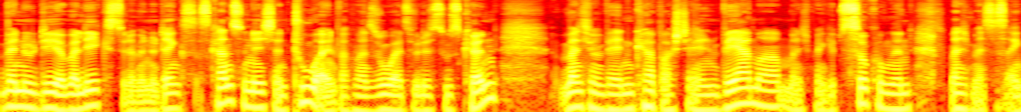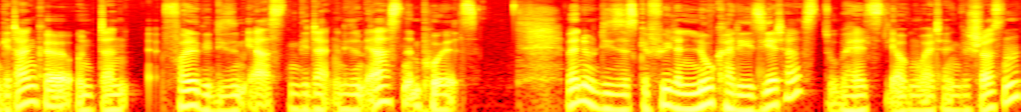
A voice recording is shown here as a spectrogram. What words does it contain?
wenn du dir überlegst oder wenn du denkst, das kannst du nicht, dann tu einfach mal so, als würdest du es können. Manchmal werden Körperstellen wärmer, manchmal gibt es Zuckungen, manchmal ist es ein Gedanke und dann folge diesem ersten Gedanken, diesem ersten Impuls. Wenn du dieses Gefühl dann lokalisiert hast, du behältst die Augen weiterhin geschlossen,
